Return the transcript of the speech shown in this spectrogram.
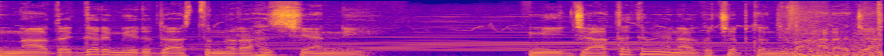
నా దగ్గర మీరు దాస్తున్న రహస్యాన్ని మీ జాతకమే నాకు చెప్తుంది మహారాజా.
